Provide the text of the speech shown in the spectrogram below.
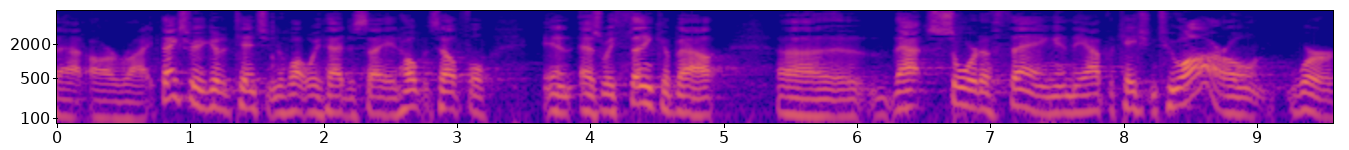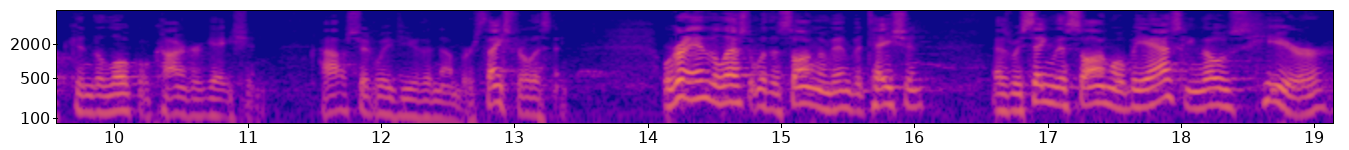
that are right. Thanks for your good attention to what we've had to say and hope it's helpful in, as we think about uh, that sort of thing in the application to our own work in the local congregation. How should we view the numbers? Thanks for listening. We're going to end the lesson with a song of invitation. As we sing this song, we'll be asking those here,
